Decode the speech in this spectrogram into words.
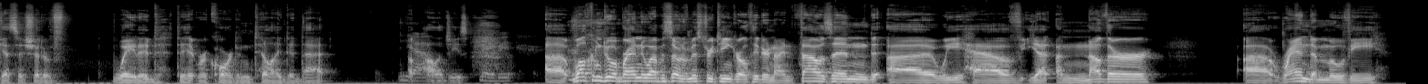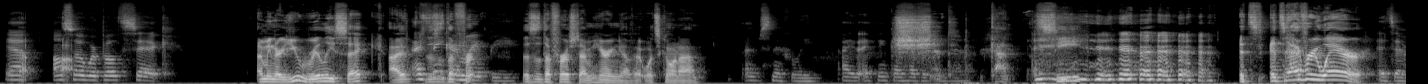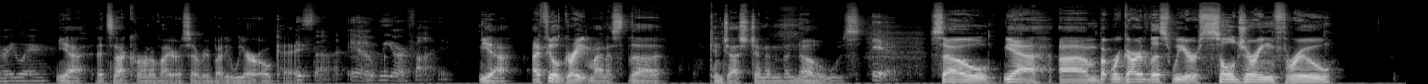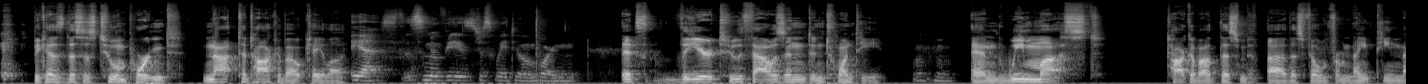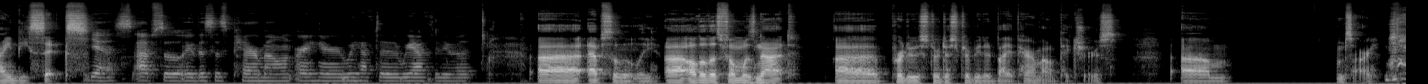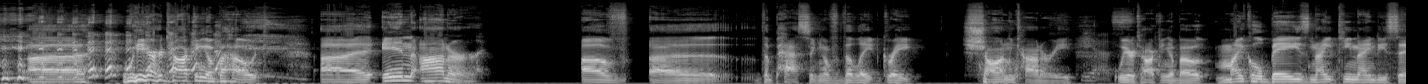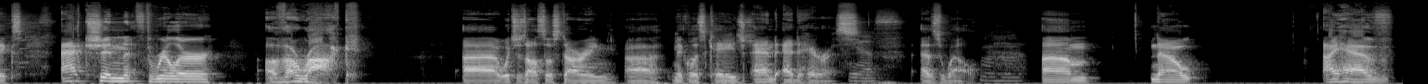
Guess I should have waited to hit record until I did that. Yeah, Apologies. Maybe. Uh, welcome to a brand new episode of Mystery Teen Girl Theater 9000. Uh, we have yet another uh, random movie. Yeah. Also, we're both sick. I mean, are you really sick? I, this think is the I fir- might be. This is the first I'm hearing of it. What's going on? I'm sniffly. I, I think I Shit. have it. God, see. it's it's everywhere. it's everywhere. Yeah, it's not coronavirus. Everybody, we are okay. It's not. Yeah, we are fine. Yeah, I feel great minus the congestion in the nose. Yeah. So yeah, um, but regardless, we are soldiering through because this is too important not to talk about. Kayla, Yes, this movie is just way too important. it's the year 2020, Mm-hmm. and we must talk about this uh, this film from 1996. Yes, absolutely. This is Paramount right here. We have to. We have to do it. Uh, absolutely. Uh, although this film was not uh, produced or distributed by Paramount Pictures. Um, I'm sorry. uh, we are talking about uh, in honor of uh, the passing of the late great Sean Connery. Yes. We are talking about Michael Bay's 1996 action thriller The Rock, uh, which is also starring uh, Nicolas Cage, and Ed Harris Yes. as well. Mhm. Um, now, I have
